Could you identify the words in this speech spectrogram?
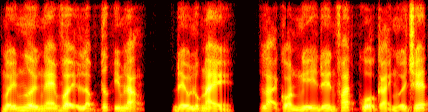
Mấy người nghe vậy lập tức im lặng, đều lúc này, lại còn nghĩ đến phát của cải người chết.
